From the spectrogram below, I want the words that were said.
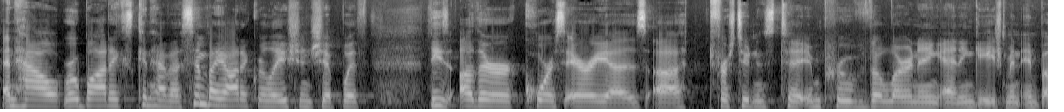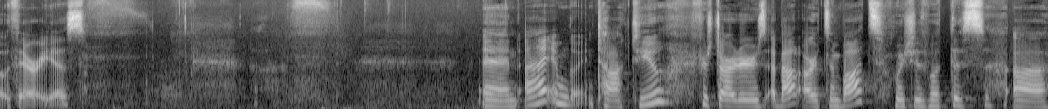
and how robotics can have a symbiotic relationship with these other course areas uh, for students to improve the learning and engagement in both areas. And I am going to talk to you, for starters, about Arts and Bots, which is what this uh,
